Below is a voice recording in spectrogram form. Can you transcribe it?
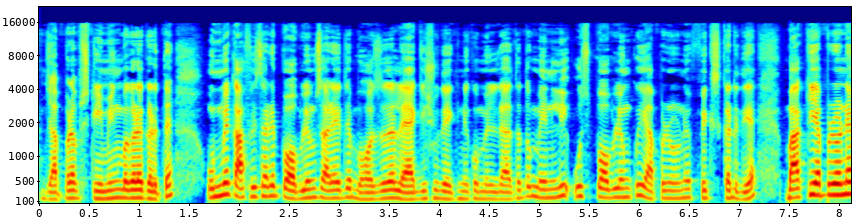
जहाँ पर आप स्ट्रीमिंग वगैरह करते हैं उनमें काफ़ी सारे प्रॉब्लम्स आ रहे थे, बहुत ज़्यादा लैग इशू देखने को मिल रहा था। तो मेनली उस प्रॉब्लम को यहाँ पर उन्होंने फिक्स कर दिया बाकी यहाँ पर उन्होंने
